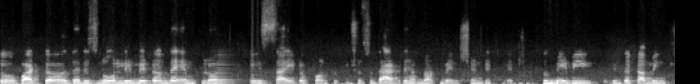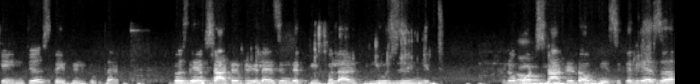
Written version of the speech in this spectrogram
So, but uh, there is no limit on the employee side of contribution. So that they have not mentioned it yet. So maybe with the coming changes, they will do that because they have started realizing that people are using it. You know, what Um, started off basically as a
